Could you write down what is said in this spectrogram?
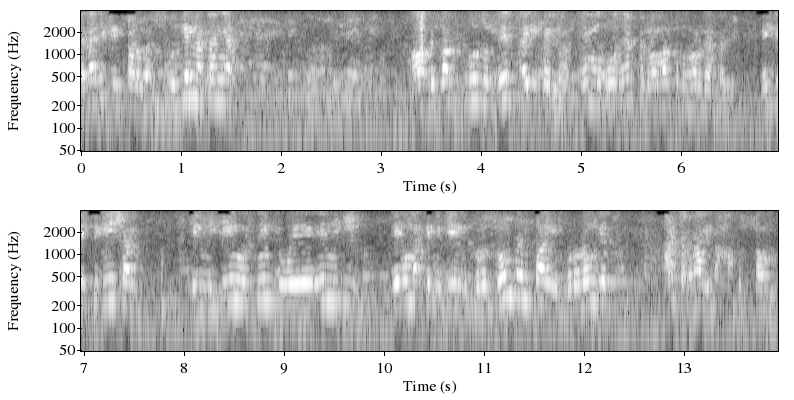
hepatic encephalopathy والكلمة الثانية؟ آه بالظبط. كود البيت. أي failure MOF اللي هو multiple organ failure investigation كلمتين واثنين وان دي إيه هما الكلمتين prothrombin time prolonged عارف يا جماعة بيبقى حاطط صم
